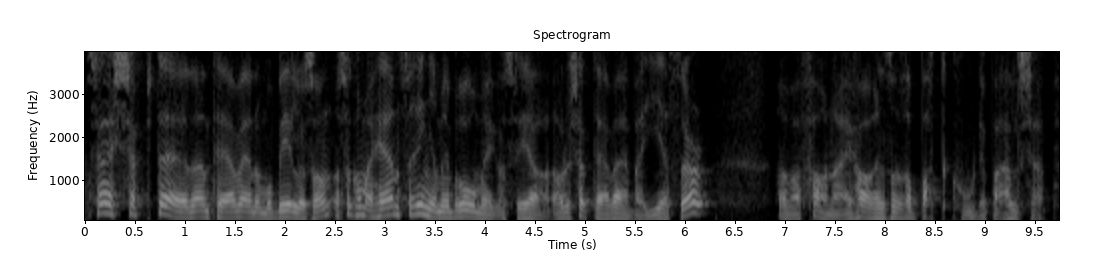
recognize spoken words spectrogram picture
så jeg kjøpte den TV-en og mobil og sånn, og så kommer jeg hjem, så ringer min bror meg og sier 'Har du kjøpt TV?' Jeg bare 'Yes, sir'. Han hva 'Faen, jeg har en sånn rabattkode på Elkjøp'.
